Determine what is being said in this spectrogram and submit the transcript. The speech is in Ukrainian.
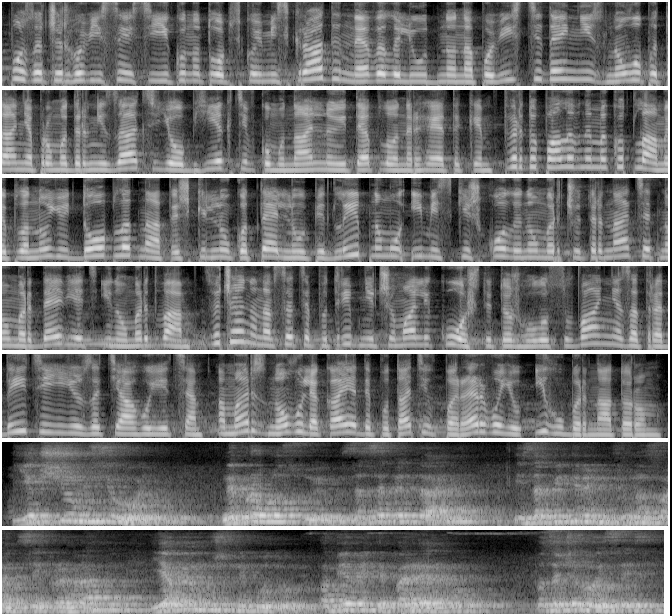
На позачерговій сесії Конотопської міськради невелелюдно. На повістці денній знову питання про модернізацію об'єктів комунальної теплоенергетики. Твердопаливними котлами планують дообладнати шкільну котельну у Підлипному і міські школи номер 14, номер 9 і номер 2. Звичайно, на все це потрібні чималі кошти, тож голосування за традицією затягується. А мер знову лякає депутатів перервою і губернатором. Якщо ми сьогодні не проголосуємо за це питання і за підтримку фінансування цієї програми, я вимушений буду об'явити перерву позачергової сесії,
